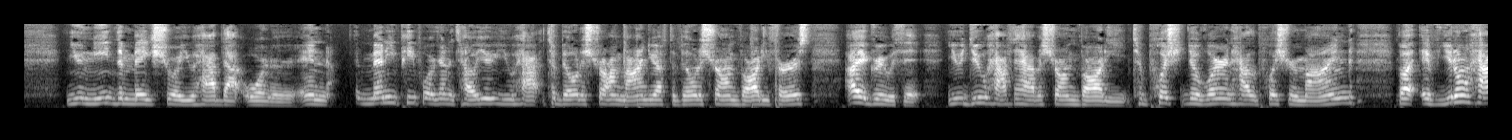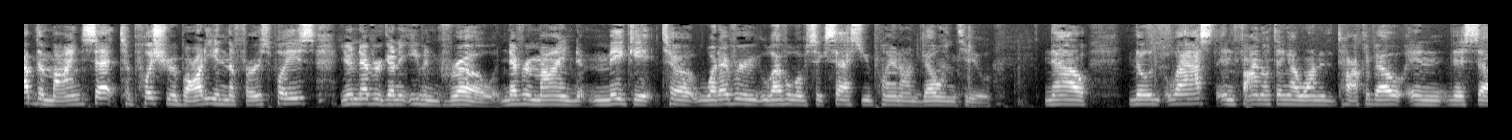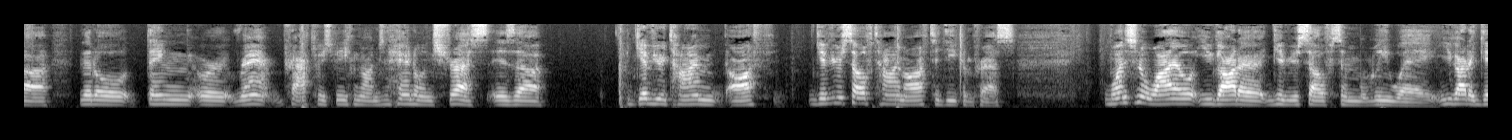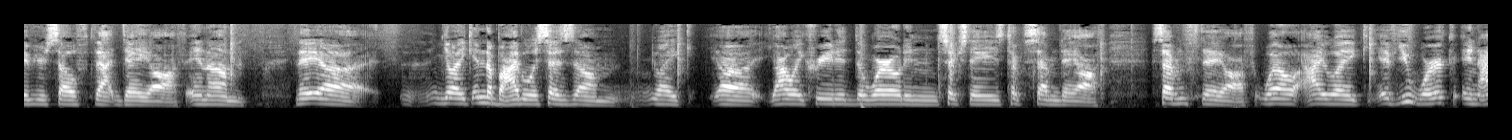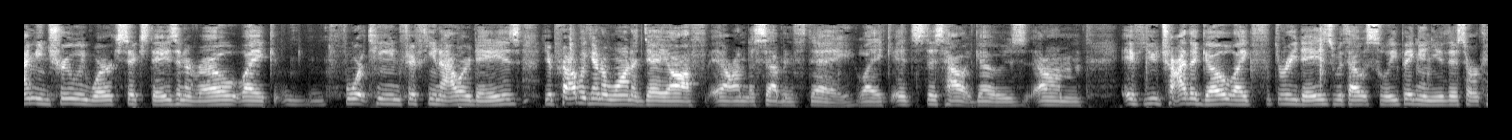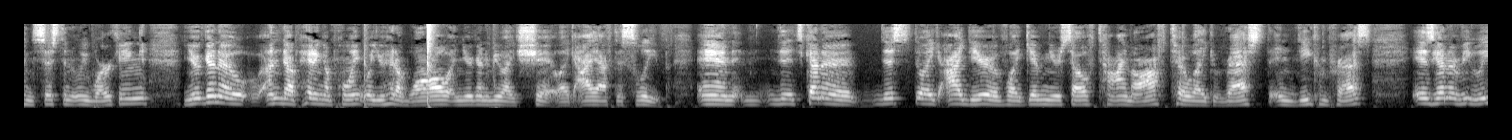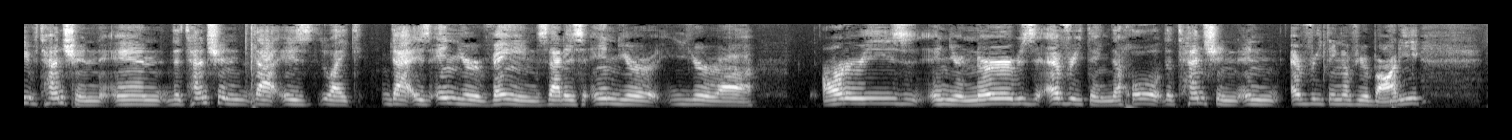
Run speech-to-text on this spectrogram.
You need to make sure you have that order. And many people are going to tell you you have to build a strong mind, you have to build a strong body first. I agree with it. You do have to have a strong body to push to learn how to push your mind. But if you don't have the mindset to push your body in the first place, you're never going to even grow. Never mind make it to whatever level of success you plan on going to. Now, the last and final thing I wanted to talk about in this uh, little thing or rant, practically speaking, on handling stress is uh, give your time off, give yourself time off to decompress. Once in a while, you gotta give yourself some leeway. You gotta give yourself that day off. And um, they uh, like in the Bible, it says um, like uh, Yahweh created the world in six days, took the seventh day off seventh day off. Well, I like if you work and I mean truly work 6 days in a row, like 14, 15 hour days, you're probably going to want a day off on the 7th day. Like it's just how it goes. Um if you try to go like three days without sleeping and you this are consistently working, you're gonna end up hitting a point where you hit a wall and you're gonna be like, shit, like I have to sleep. And it's gonna, this like idea of like giving yourself time off to like rest and decompress is gonna relieve tension and the tension that is like, that is in your veins, that is in your, your, uh, arteries in your nerves everything the whole the tension in everything of your body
